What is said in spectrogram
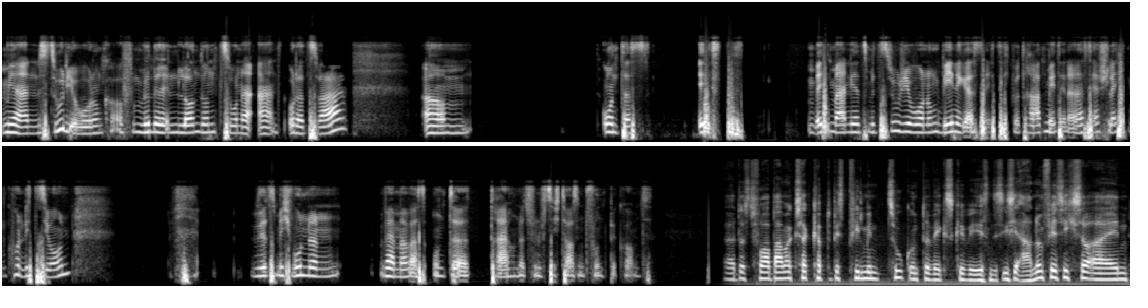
mir eine Studiowohnung kaufen würde in London Zone 1 oder 2 ähm, und das ist, ich meine jetzt mit Studiowohnung weniger als 60 Quadratmeter in einer sehr schlechten Kondition, würde es mich wundern, wenn man was unter 350.000 Pfund bekommt. Äh, du hast vor ein paar Mal gesagt gehabt, du bist viel mit dem Zug unterwegs gewesen. Das ist ja an und für sich so ein,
